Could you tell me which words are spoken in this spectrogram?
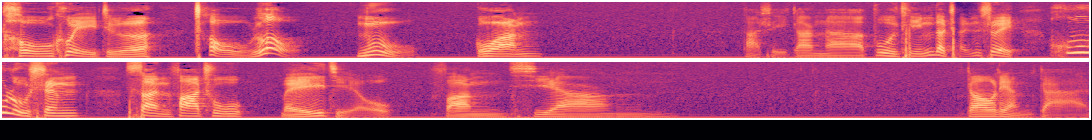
偷窥者丑陋目光。大水缸啊，不停地沉睡，呼噜声散发出美酒。芳香，高粱杆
